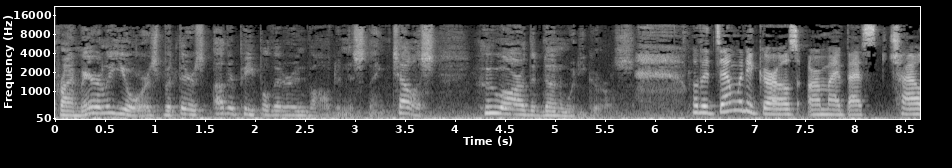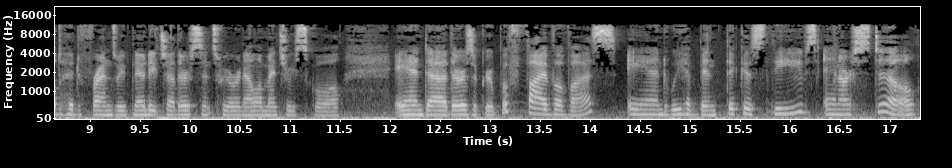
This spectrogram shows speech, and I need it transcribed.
primarily yours, but there's other people that are involved in this thing. Tell us, who are the Dunwoody girls? Well, the Dunwoody girls are my best childhood friends. We've known each other since we were in elementary school. And uh, there's a group of five of us, and we have been thick as thieves and are still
